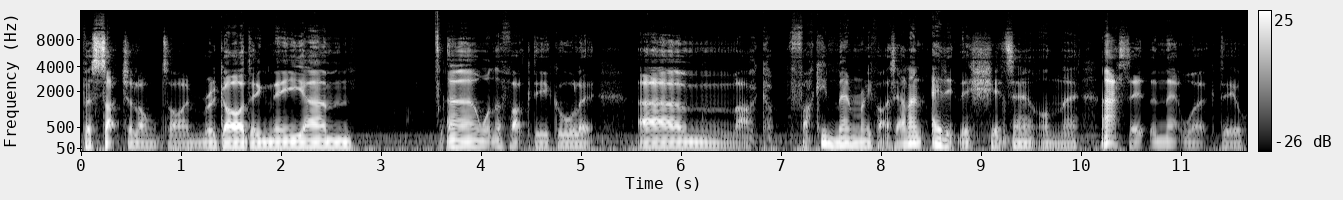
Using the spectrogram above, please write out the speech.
for such a long time regarding the um, uh, what the fuck do you call it? Um, I fucking memory files. I don't edit this shit out on there. That's it, the network deal.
